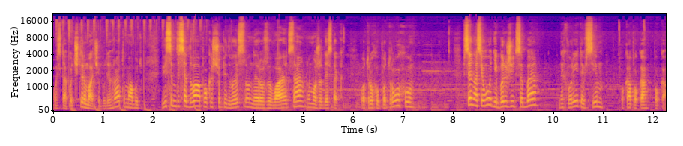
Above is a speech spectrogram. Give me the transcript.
Ось так. От 4 матчі буде грати, мабуть. 82 поки що підвисло, не розвиваються. Ну, може, десь так потроху-потроху. Все на сьогодні. Бережіть себе, не хворійте всім. Пока-пока-пока.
